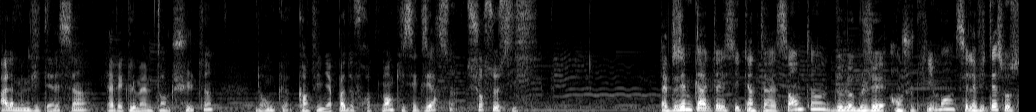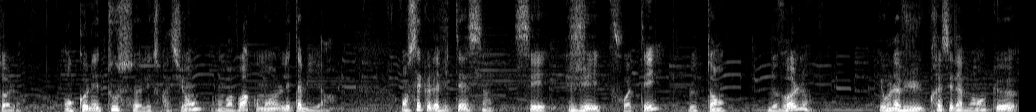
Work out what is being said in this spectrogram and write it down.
à la même vitesse et avec le même temps de chute, donc quand il n'y a pas de frottement qui s'exerce sur ceux-ci. La deuxième caractéristique intéressante de l'objet en chute libre, c'est la vitesse au sol. On connaît tous l'expression, on va voir comment l'établir. On sait que la vitesse, c'est g fois t, le temps de vol, et on a vu précédemment que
